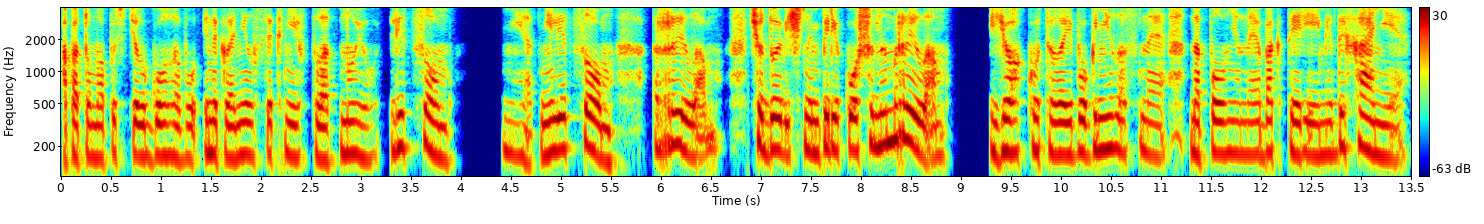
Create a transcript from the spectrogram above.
а потом опустил голову и наклонился к ней вплотную, лицом. Нет, не лицом, рылом, чудовищным перекошенным рылом. Ее окутало его гнилостное, наполненное бактериями дыхание.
